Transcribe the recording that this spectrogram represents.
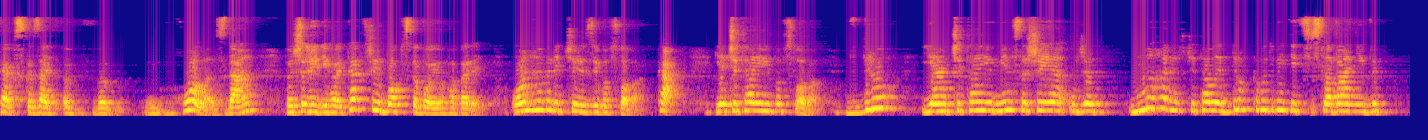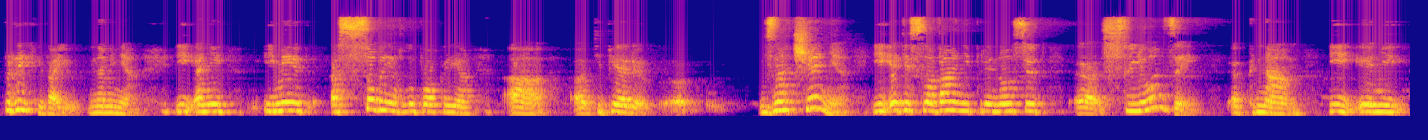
как сказать, голос, да? Потому что люди говорят, как же Бог с тобой говорит? Он говорит через Его Слово. Как? Я читаю Его Слово. Вдруг я читаю место, что я уже много раз читала, и вдруг как будто эти слова, они выпрыгивают на меня. И они имеют особое глубокое а, а, теперь а, значение. И эти слова, они приносят Э, слезы э, к нам, и они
